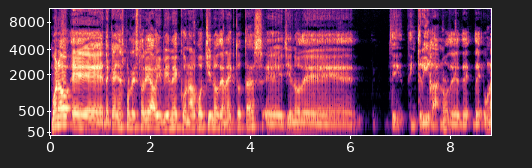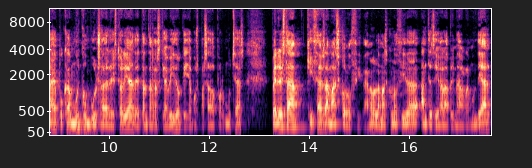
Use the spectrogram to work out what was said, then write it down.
Bueno, eh, de Cañas por la Historia hoy viene con algo lleno de anécdotas, eh, lleno de, de, intriga, ¿no? De, de, una época muy convulsa de la historia, de tantas las que ha habido, que ya hemos pasado por muchas, pero esta quizás la más conocida, ¿no? La más conocida antes de llegar a la Primera Guerra Mundial,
